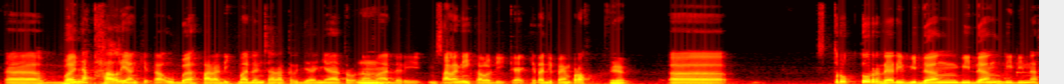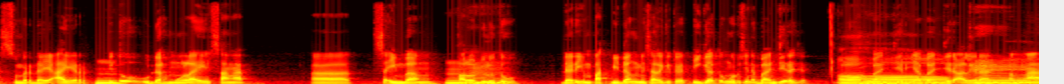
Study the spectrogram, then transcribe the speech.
eh, banyak hal yang kita ubah paradigma dan cara kerjanya terutama dari misalnya nih kalau di kayak kita di Pemprov Iya. eh, struktur dari bidang-bidang di Dinas Sumber Daya Air Hmm. itu udah mulai sangat eh, seimbang. Hmm. Kalau dulu tuh dari empat bidang misalnya gitu ya, tiga tuh ngurusinnya banjir aja. Oh. Banjirnya banjir aliran tengah,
